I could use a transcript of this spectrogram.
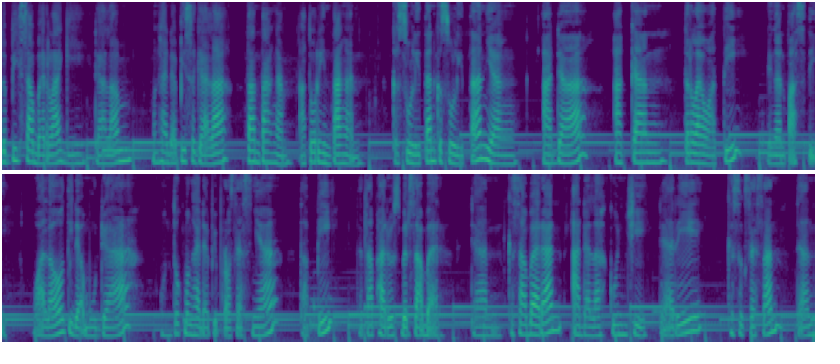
lebih sabar lagi dalam menghadapi segala tantangan atau rintangan kesulitan-kesulitan yang ada akan terlewati dengan pasti. Walau tidak mudah untuk menghadapi prosesnya, tapi tetap harus bersabar. Dan kesabaran adalah kunci dari kesuksesan dan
